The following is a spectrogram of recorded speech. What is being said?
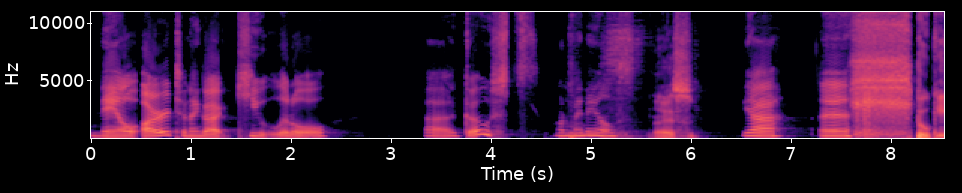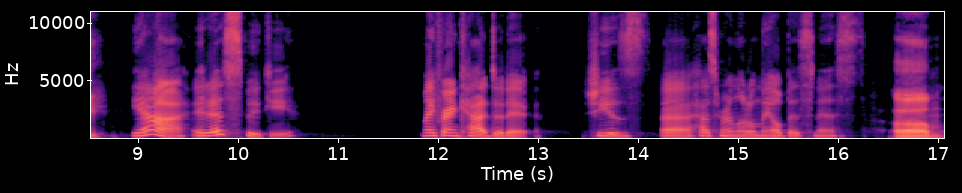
nail art, and I got cute little uh, ghosts on my nails. Nice, Yeah, uh, spooky. yeah, it is spooky. My friend Kat did it. She is uh, has her own little nail business. Um,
